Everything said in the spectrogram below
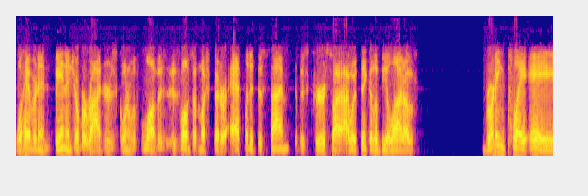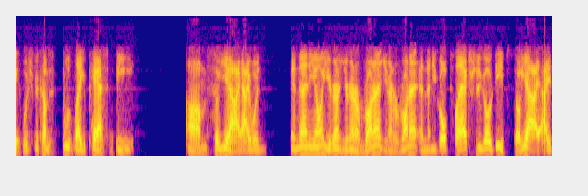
will have an advantage over Rodgers going with Love. Is, as Love's a much better athlete at this time of his career, so I, I would think it'll be a lot of running play A, which becomes bootleg pass B. Um, so yeah, I, I would, and then you know you're gonna you're gonna run it, you're gonna run it, and then you go play action and go deep. So yeah, I I,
